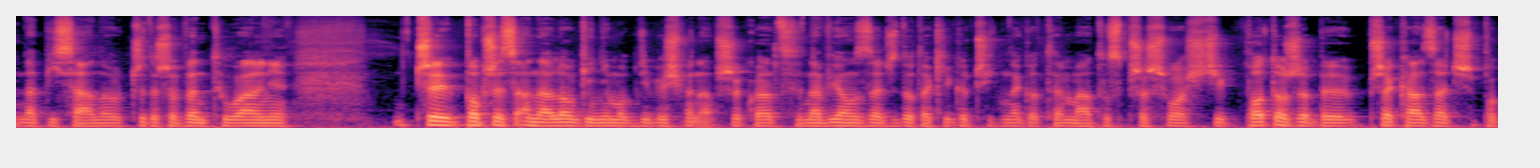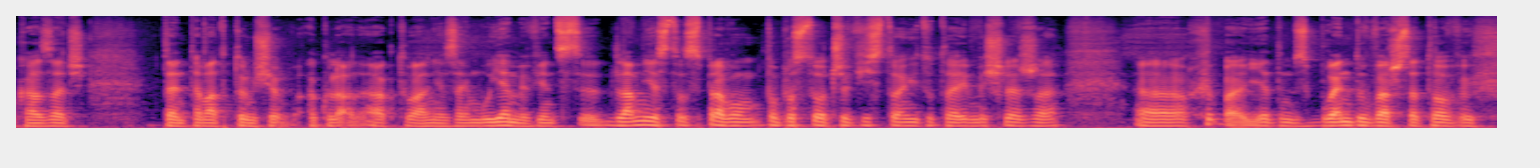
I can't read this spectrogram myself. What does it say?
napisano, czy też ewentualnie czy poprzez analogię nie moglibyśmy na przykład nawiązać do takiego czy innego tematu z przeszłości, po to, żeby przekazać czy pokazać ten temat, którym się aktualnie zajmujemy. Więc dla mnie jest to sprawą po prostu oczywistą i tutaj myślę, że e, chyba jednym z błędów warsztatowych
